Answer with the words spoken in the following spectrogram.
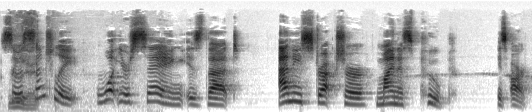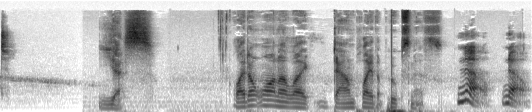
So Really, I- essentially, what you're saying is that any structure minus poop is art. yes, Well, I don't want to like downplay the poopsmiths. No, no,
